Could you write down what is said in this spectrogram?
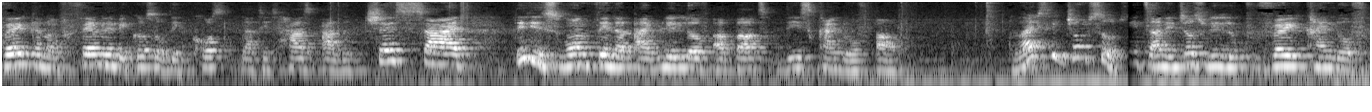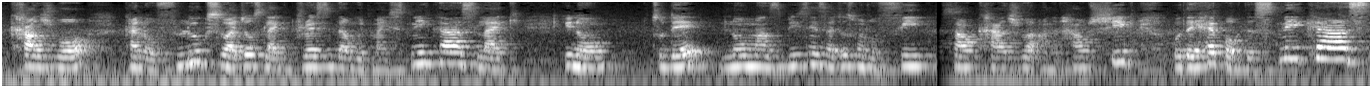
very kind of feminine because of the cut that it has at the chest side. This is one thing that i really love about this kind of um, uh, like the jumpsuit? And it just really looked very kind of casual kind of look so i just like dressed it down with my sneakers like you know today no man's business i just want to feel how casual and how chic. With the help of the sneakers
